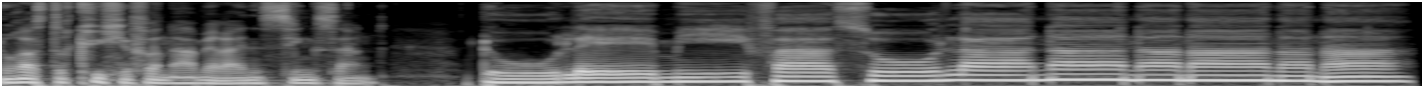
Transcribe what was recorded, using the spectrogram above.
Nur aus der Küche vernahm er einen Singsang. Do, le, mi, fa, sol, la, na, na, na, na, na.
